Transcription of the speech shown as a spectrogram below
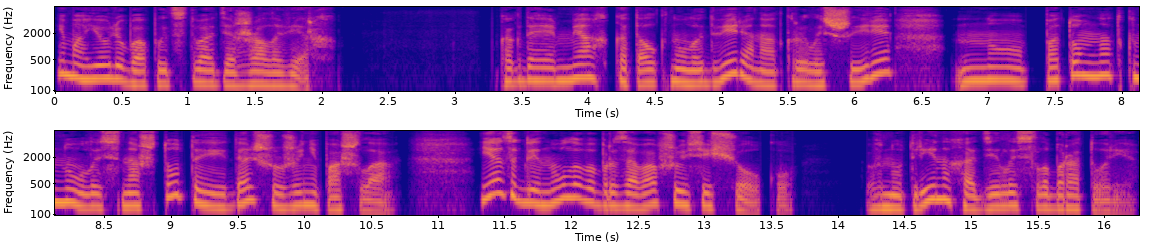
и мое любопытство одержало верх. Когда я мягко толкнула дверь, она открылась шире, но потом наткнулась на что-то и дальше уже не пошла. Я заглянула в образовавшуюся щелку. Внутри находилась лаборатория.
